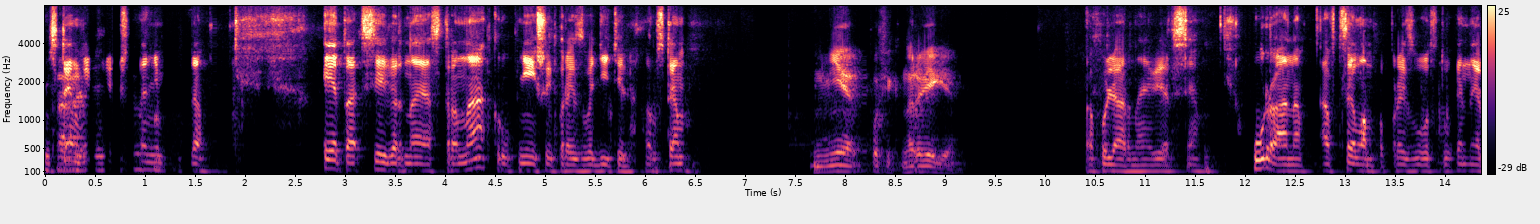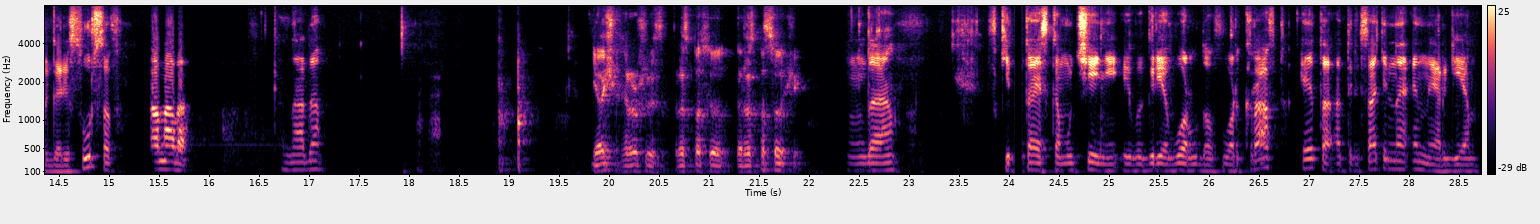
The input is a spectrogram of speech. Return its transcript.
Рустем, А, что-нибудь, да. Это северная страна, крупнейший производитель. Рустем, Мне пофиг, Норвегия. популярная версия. Урана, а в целом по производству энергоресурсов. Канада. Канада. Я очень хороший распасо- распасовщик. Да. В китайском учении и в игре World of Warcraft это отрицательная энергия.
